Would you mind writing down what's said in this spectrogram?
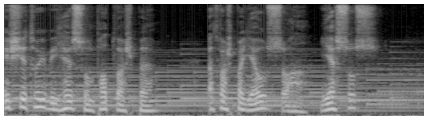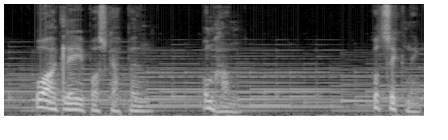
ikkje tøy vi hesson potvarspe, at varspa jaus og Jesus, og av glei på skapen om han. God sikning.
